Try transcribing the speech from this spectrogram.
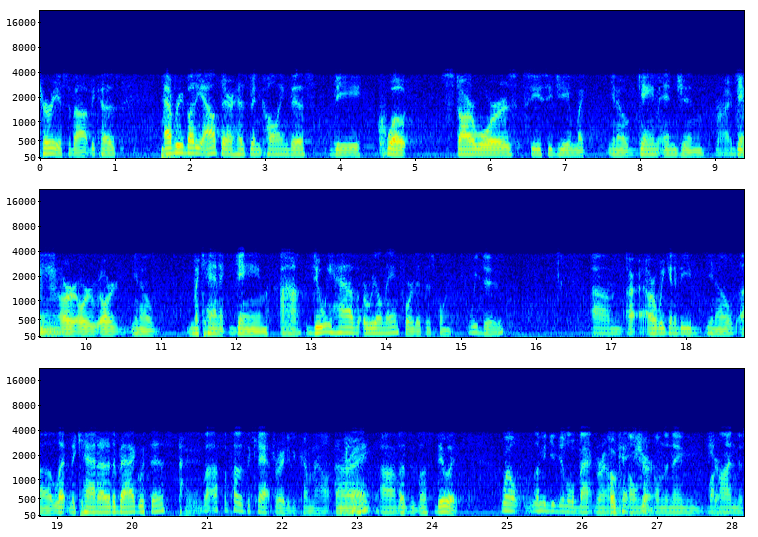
curious about, because everybody out there has been calling this the quote Star Wars CCG, me- you know, game engine Right. game Mhm. or, or or you know mechanic game. Uh huh. Do we have a real name for it at this point? We do. Um, Are, are we going to be you know uh, letting the cat out of the bag with this? well, I suppose the cat's ready to come out. All right, Um, let's let's do it. Well, let me give you a little background Okay, on, sure. on the name Sure. behind this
